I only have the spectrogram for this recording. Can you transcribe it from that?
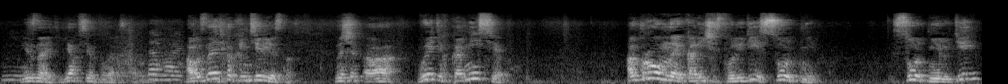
Не знаете. Я всем тогда расскажу. Давай. А вы знаете, как интересно? Значит, а, в этих комиссиях огромное количество людей, сотни, сотни людей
